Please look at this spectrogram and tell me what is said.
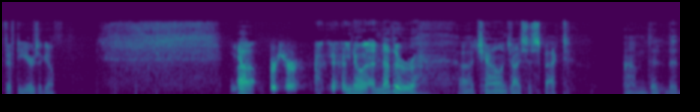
50 years ago. Yeah, uh, for sure. You know, another uh, challenge I suspect um, that that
